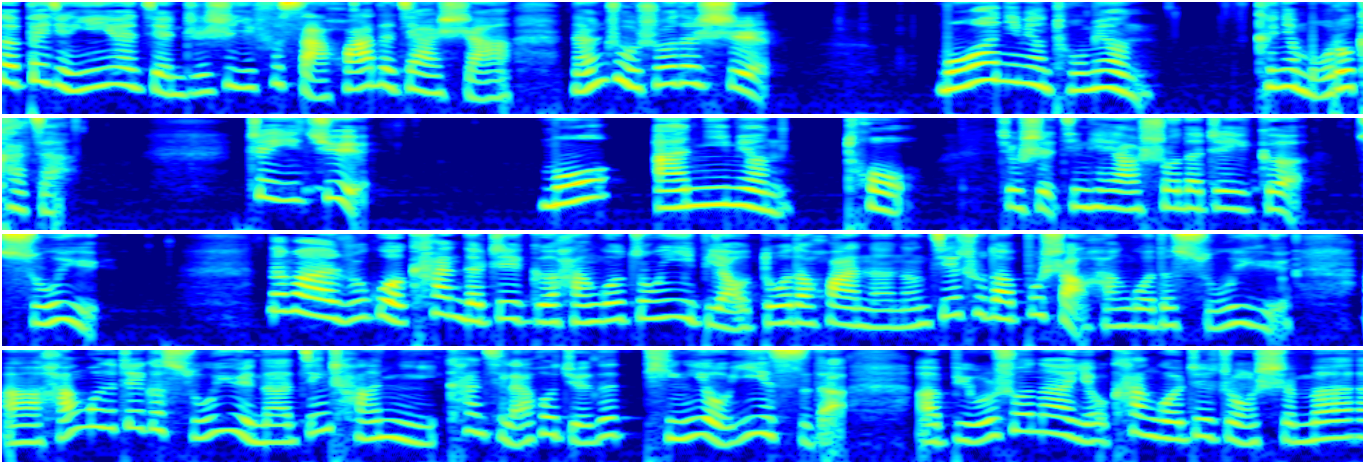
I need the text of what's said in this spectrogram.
个背景音乐简直是一副撒花的架势啊！男主说的是“뭐아니면도면그냥뭐로가자”，这一句“뭐아니면 토”就是今天要说的这个俗语。那么，如果看的这个韩国综艺比较多的话呢，能接触到不少韩国的俗语啊。韩国的这个俗语呢，经常你看起来会觉得挺有意思的啊。比如说呢，有看过这种什么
